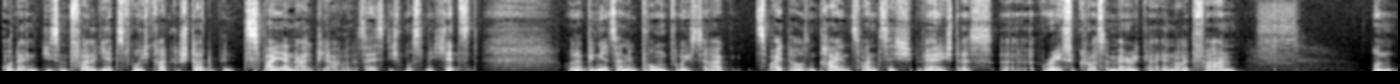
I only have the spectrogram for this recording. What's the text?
oder in diesem Fall jetzt, wo ich gerade gestartet bin, zweieinhalb Jahre. Das heißt, ich muss mich jetzt oder bin jetzt an dem Punkt, wo ich sage, 2023 werde ich das äh, Race Across America erneut fahren und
